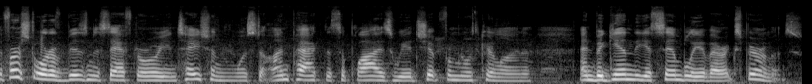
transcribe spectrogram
The first order of business after orientation was to unpack the supplies we had shipped from North Carolina and begin the assembly of our experiments.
